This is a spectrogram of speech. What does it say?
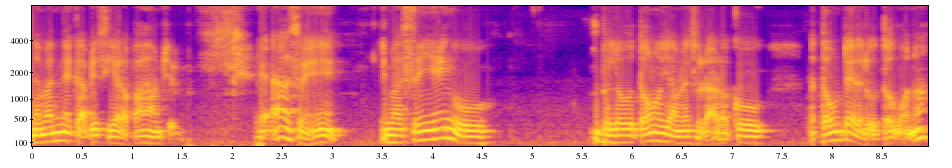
နံပါတ်1ကပစ္စည်းကတော့ဘာမှမဖြစ်ဘူးအဲအဲ့ဒါဆိုရင်ဒီမှာစည်ရင်းကိုဘယ်လိုသုံးလို့ရမလဲဆိုတာတော့ကိုအသုံးတဲ့တယ်လို့သုံးပါနော်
